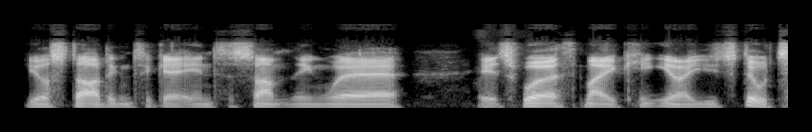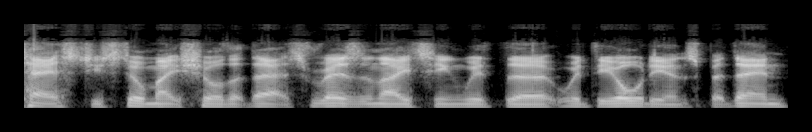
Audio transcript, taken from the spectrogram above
you're starting to get into something where it's worth making you know you still test you still make sure that that's resonating with the with the audience. But then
